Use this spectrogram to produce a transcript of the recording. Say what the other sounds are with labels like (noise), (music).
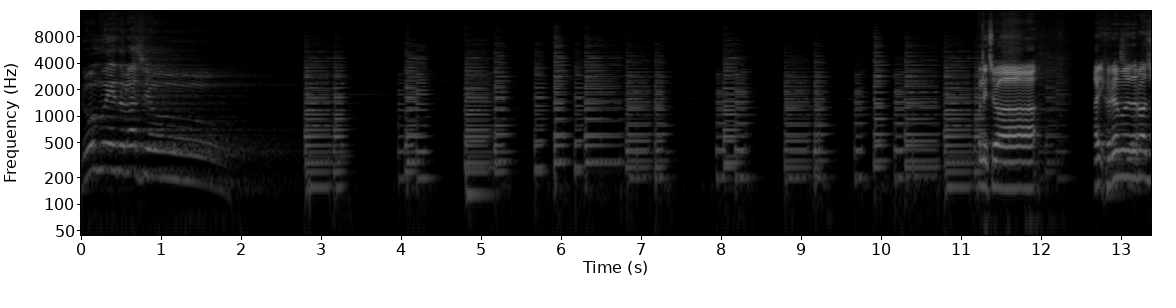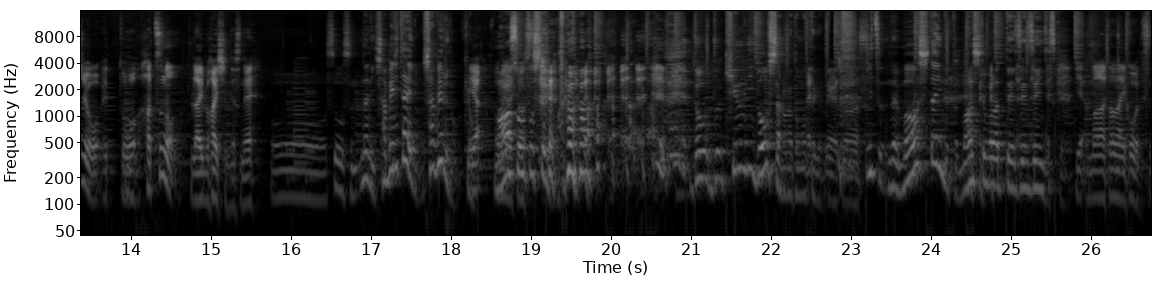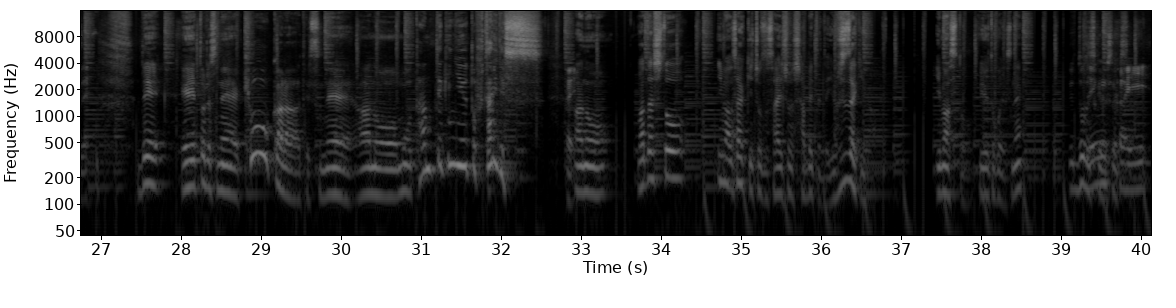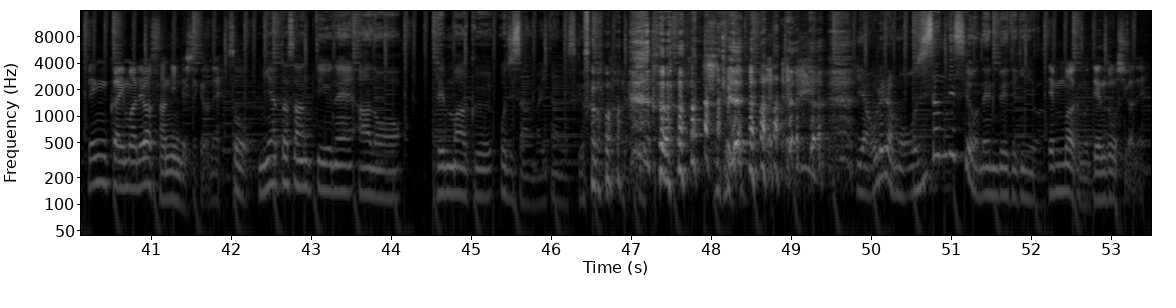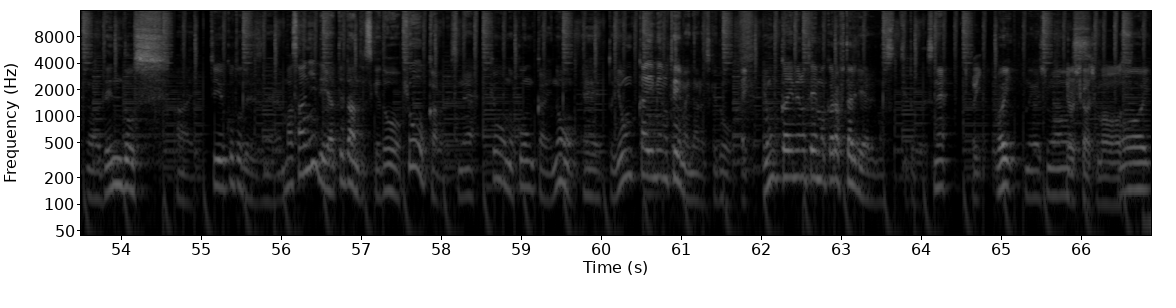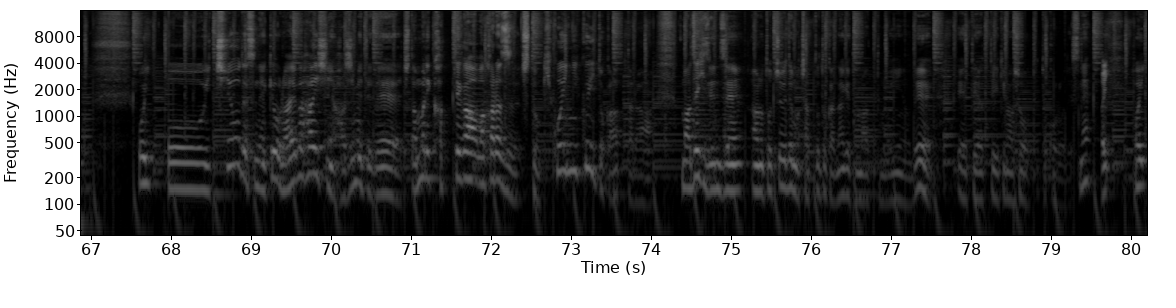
フロムエドラジオこんにちは。はい、フレームエドラジオ、えっと、初のライブ配信ですね。おおそうっすね。何？喋りたいの？喋るの？今日。回そうとしてるの？(laughs) どど急にどうしたのかと思ったけど、はいお願いします。いつ、ね、回したいんだったら回してもらって全然いいんですけど。(laughs) いや、回さない方ですね。でえっ、とですね今日からですねあのもう端的に言うと2人です、はい。あの私と今さっきちょっと最初喋ってた吉崎がいますというところですね。どうですか前回、前回までは3人でしたけどね。そう。宮田さんっていうねあのデンマークおじさんがいたんですけど (laughs) いや俺らもうおじさんですよ年齢的には。デンマークの伝道師がね。あ伝道師はいということでですね、まあ、3人でやってたんですけど今日からですね今日の今回の、えー、と4回目のテーマになるんですけど、4回目のテーマから2人でやりますっていうところですねはい、よはいお願いしますろしくお願いします。はい。ほいと一応ですね今日ライブ配信初めてでちょっとあんまり勝手が分からずちょっと聞こえにくいとかあったら、まあ、ぜひ全然あの途中でもチャットとか投げてもらってもいいので、えー、とやっていきましょうってところですね。はい、はい、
